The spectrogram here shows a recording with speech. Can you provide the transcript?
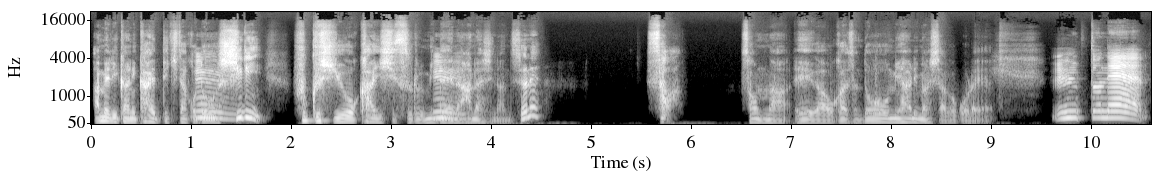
アメリカに帰ってきたことを知り、復讐を開始するみたいな話なんですよね。さあ、そんな映画、お母さんどう見張りましたか、これ。うんとね、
